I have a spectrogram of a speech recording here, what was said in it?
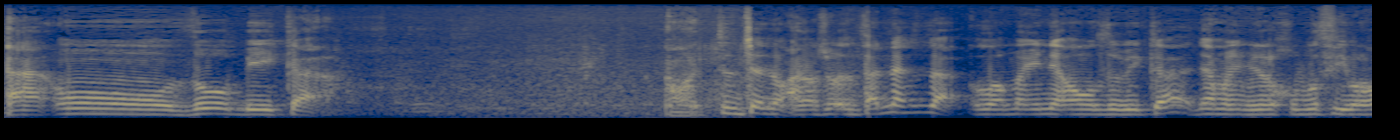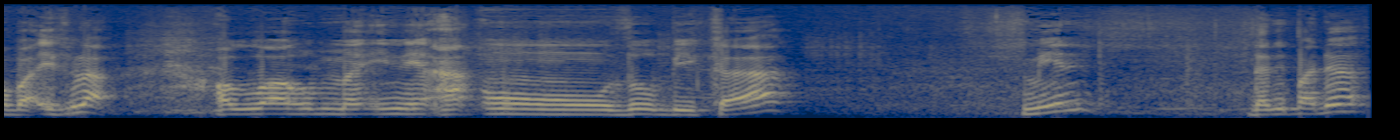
a'udzu bika. Oh, itu macam doa masuk tandas tak? Allahumma inni a'udzu bika jangan minal khubuthi wal khaba'ith pula. Allahumma inni a'udzu bika min daripada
